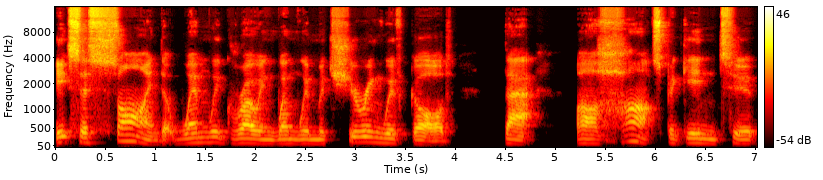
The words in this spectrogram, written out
it's a sign that when we're growing, when we're maturing with God, that our hearts begin to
